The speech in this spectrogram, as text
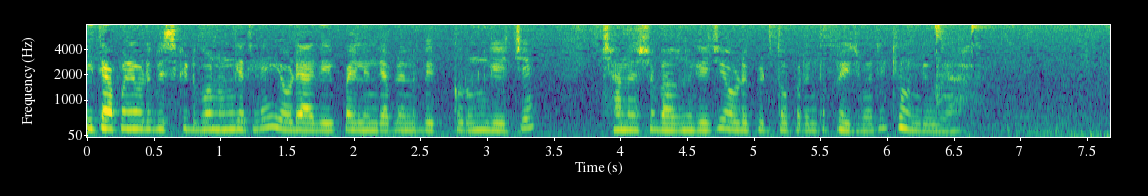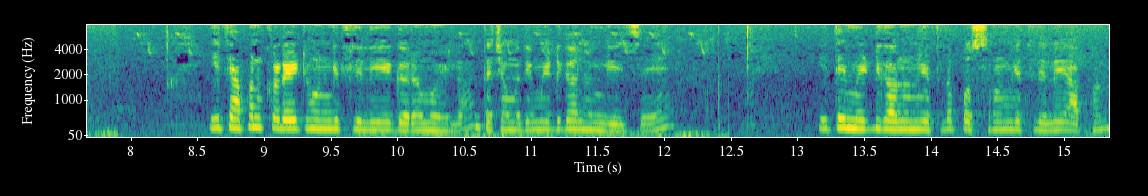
इथे आपण एवढे बिस्किट बनवून घेतले एवढे आधी पहिल्यांदा आपल्याला बेक करून घ्यायचे. छान असे भाजून घ्यायचे. एवढे पीठ तोपर्यंत फ्रीजमध्ये ठेवून देऊया. इथे आपण कढई ठेवून घेतलेली आहे गरम व्हायला. त्याच्यामध्ये मीठ घालून घ्यायचं आहे इथे मीठ घालून घेतलं पसरून घेतलेले आपण.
